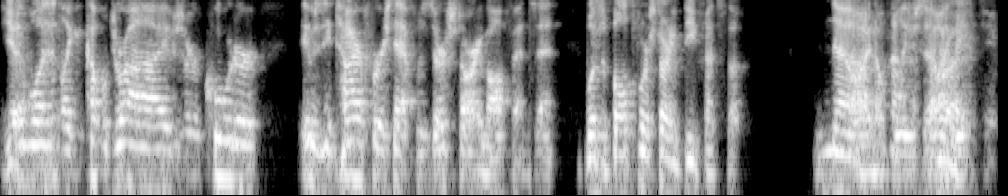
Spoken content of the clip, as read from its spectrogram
Yeah. It wasn't like a couple drives or a quarter. It was the entire first half was their starting offense. And Was it Baltimore starting defense though? no, I don't believe so. Right. I think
